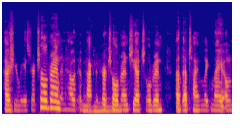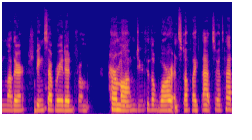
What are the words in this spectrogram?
how she raised her children and how it impacted mm-hmm. her children. She had children at that time, like my own mother, being separated from her mom due to the war and stuff like that. So it's had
